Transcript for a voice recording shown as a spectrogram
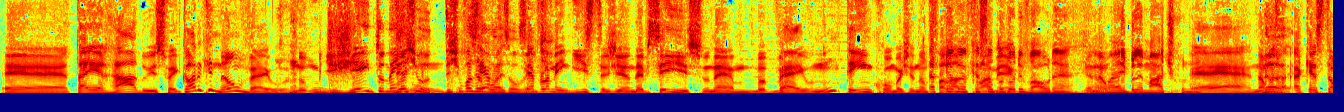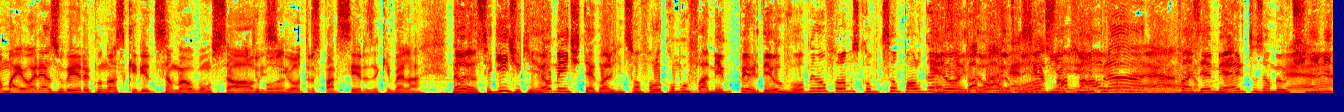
É, tá errado isso aí. Claro que não, velho. De jeito nenhum. Deixa eu- deixa eu fazer é- voz, Você é ouvinte. flamenguista, Jean, deve ser isso, né? Velho, não tem como a gente não É porque falar é a do questão do Flamengo. Dorival, né? É, não- mais emblemático, né? É, não, Não, mas a, a questão maior é a zoeira com o nosso querido Samuel Gonçalves e outros parceiros aqui. Vai lá. Não, é o seguinte, é que realmente até agora a gente só falou como o Flamengo perdeu o jogo e não falamos como que o São Paulo ganhou. Essa é então parte, eu essa vou é pauta, pra né? fazer méritos ao meu time,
